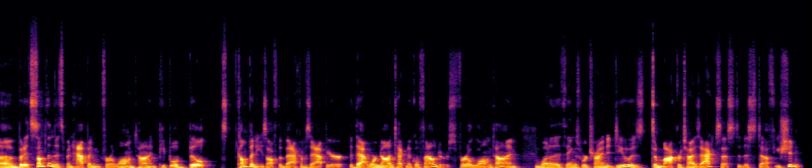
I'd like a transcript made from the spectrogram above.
Um, but it's something that's been happening for a long time. People have built companies off the back of Zapier that were non technical founders for a long time. One of the things we're trying to do is democratize access to this stuff. You shouldn't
